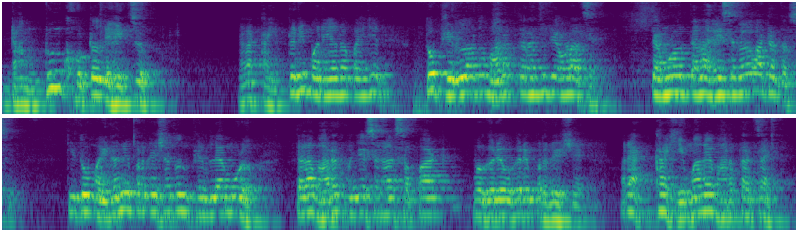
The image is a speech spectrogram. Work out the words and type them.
डामटून खोटं लिहायचं त्याला काहीतरी मर्यादा पाहिजे तो फिरला तो भारत कदाचित एवढाच आहे. त्यामुळं त्याला हे सगळं वाटत असेल की तो मैदानी प्रदेशातून फिरल्यामुळं त्याला भारत म्हणजे सगळा सपाट वगैरे वगैरे प्रदेश आहे. अरे अख्खा हिमालय भारताचा आहे.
